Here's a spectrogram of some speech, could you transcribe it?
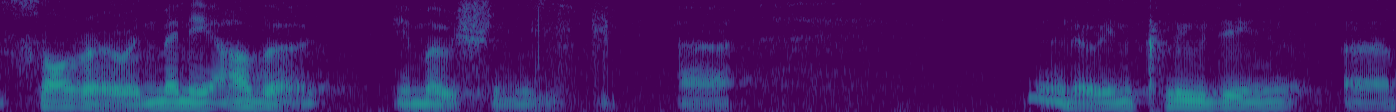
sorrow and many other emotions, uh, you know, including um,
